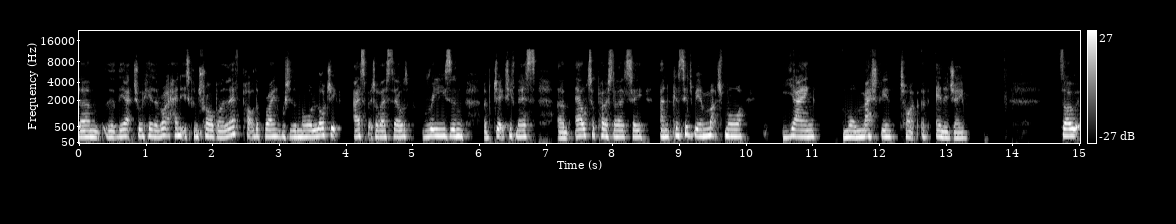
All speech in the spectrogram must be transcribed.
um, the, the actual here, the right hand is controlled by the left part of the brain, which is a more logic aspect of ourselves, reason, objectiveness, um, outer personality, and considered to be a much more yang, more masculine type of energy. So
